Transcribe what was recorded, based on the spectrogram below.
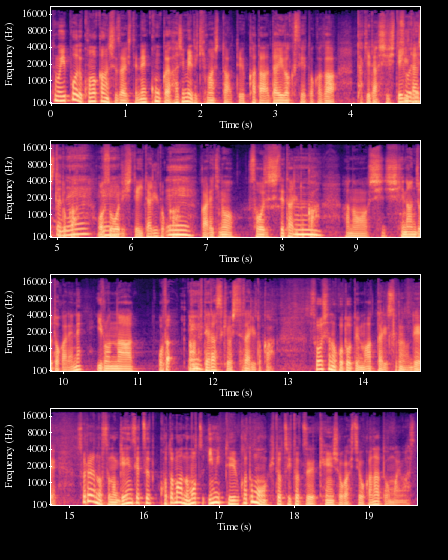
でも一方でこの間取材してね、今回初めて来ましたっていう方、大学生とかが炊き出ししていたりとか、ね。お掃除していたりとか、ええ。瓦礫の掃除してたりとか、あのし避難所とかでねいろんなおたあえ。えの手助けをしてたりとか、そうしたのことっていうのもあったりするのでそれらのその言説言葉の持つ意味ということも一つ一つ検証が必要かなと思います。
